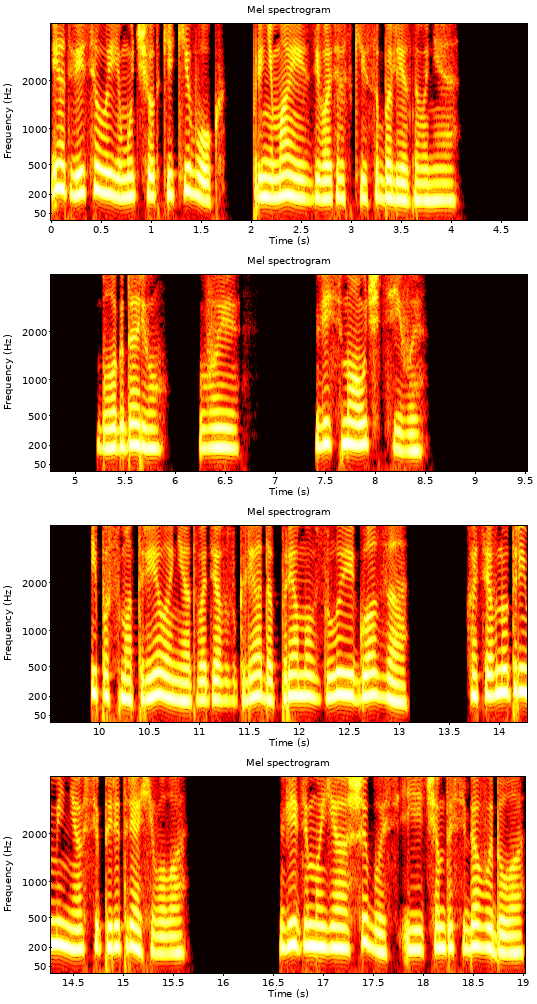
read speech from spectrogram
и отвесила ему четкий кивок, принимая издевательские соболезнования. «Благодарю, вы весьма учтивы». И посмотрела, не отводя взгляда, прямо в злые глаза, хотя внутри меня все перетряхивало. Видимо, я ошиблась и чем-то себя выдала.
